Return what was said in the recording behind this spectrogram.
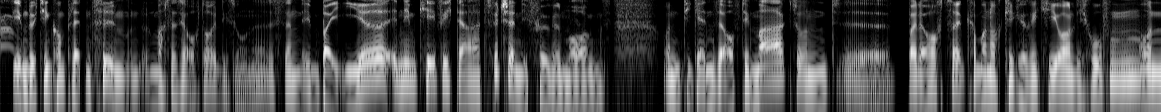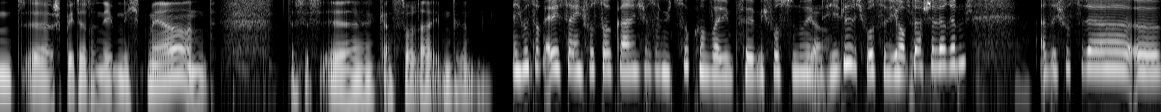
eben durch den kompletten Film und, und macht das ja auch deutlich so. Ne? Das ist dann eben bei ihr in dem Käfig, da zwitschern die Vögel morgens. Und die Gänse auf dem Markt und äh, bei der Hochzeit kann man noch Kikeriki ordentlich rufen und äh, später dann eben nicht mehr. Und das ist äh, ganz toll da eben drin. Ich muss auch ehrlich sagen, ich wusste auch gar nicht, was auf mich zukommt bei dem Film. Ich wusste nur Ja. den Titel, ich wusste die Hauptdarstellerin. Also ich wusste da, äh,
